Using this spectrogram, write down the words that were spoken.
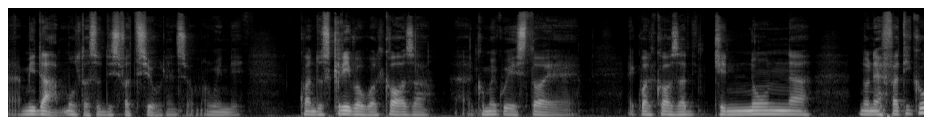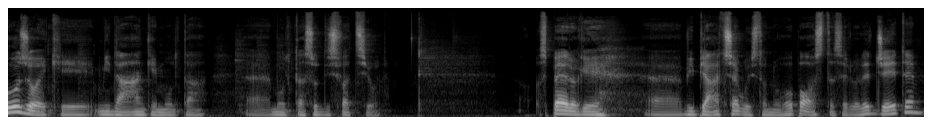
eh, mi dà molta soddisfazione, insomma, quindi quando scrivo qualcosa eh, come questo è, è, qualcosa che non, non, è faticoso e che mi dà anche molta, eh, molta soddisfazione. Spero che eh, vi piaccia questo nuovo post se lo leggete.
